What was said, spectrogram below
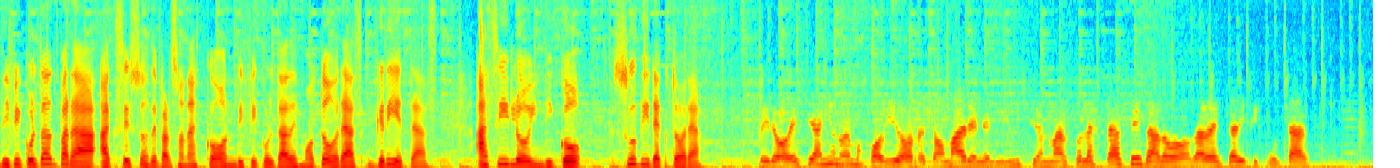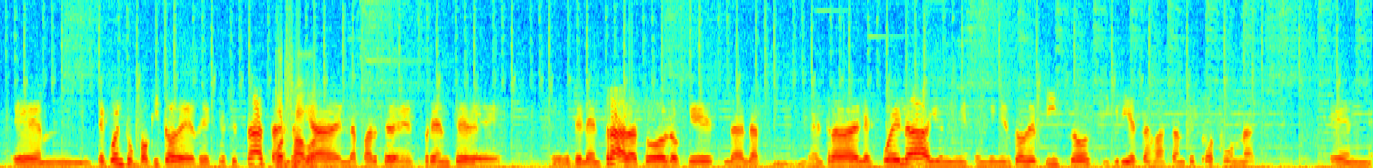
dificultad para accesos de personas con dificultades motoras, grietas. Así lo indicó su directora. Pero este año no hemos podido retomar en el inicio en marzo las clases, dado dada esta dificultad. Em, te cuento un poquito de, qué se trata. Por favor. En la parte de frente de, eh, la entrada, todo lo que es la, entrada de la escuela, hay un hundimientos de pisos y grietas bastante profundas en,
